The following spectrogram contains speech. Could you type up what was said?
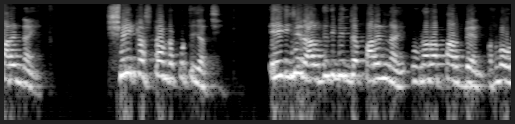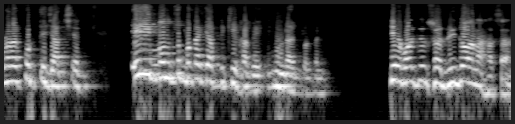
পারেন নাই, সেই কাজটা আমরা করতে যাচ্ছি। এই যে রাজনীতিবিদরা পারেন নাই, ওনারা পারবেন, অথবা ওনারা করতে যাচ্ছেন, এই মন্তব্যটাকে আপনি কীভাবে মূল্যায়ন করবেন? কে বলছেন? রিজওয়ানা হাসান।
